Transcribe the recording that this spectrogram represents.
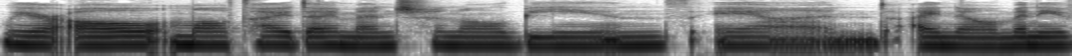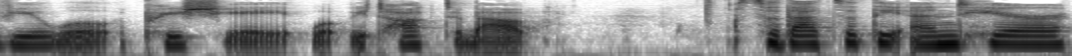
we are all multidimensional beings, and I know many of you will appreciate what we talked about. So that's at the end here.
